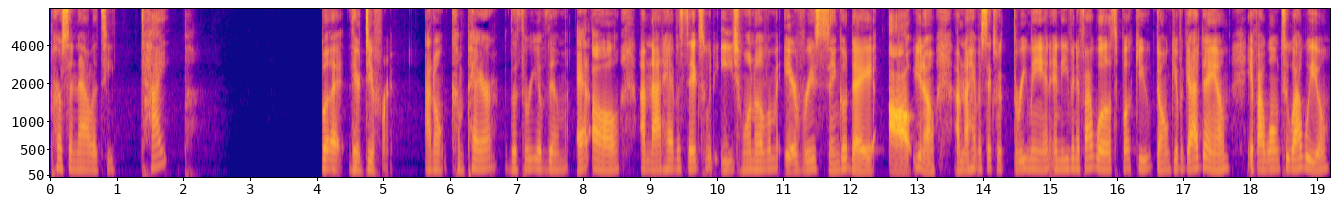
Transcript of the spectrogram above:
personality type, but they're different. I don't compare the three of them at all. I'm not having sex with each one of them every single day. All, you know, I'm not having sex with three men. And even if I was, fuck you. Don't give a goddamn. If I want to, I will.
